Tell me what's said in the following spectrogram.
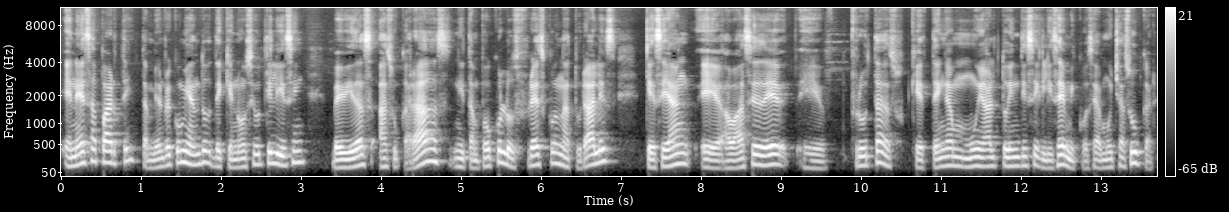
En esa parte también recomiendo de que no se utilicen bebidas azucaradas ni tampoco los frescos naturales que sean eh, a base de eh, frutas que tengan muy alto índice glicémico, o sea, mucho azúcar,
